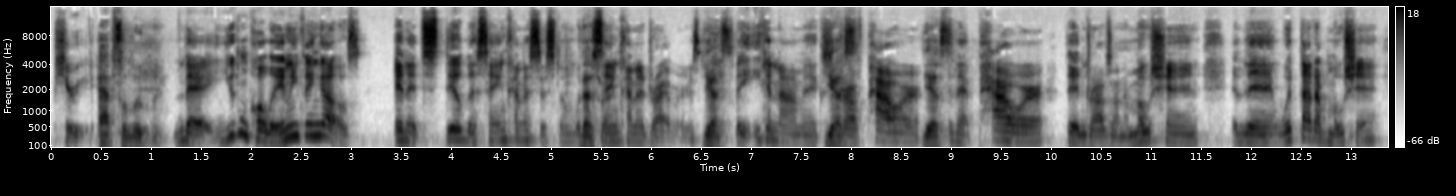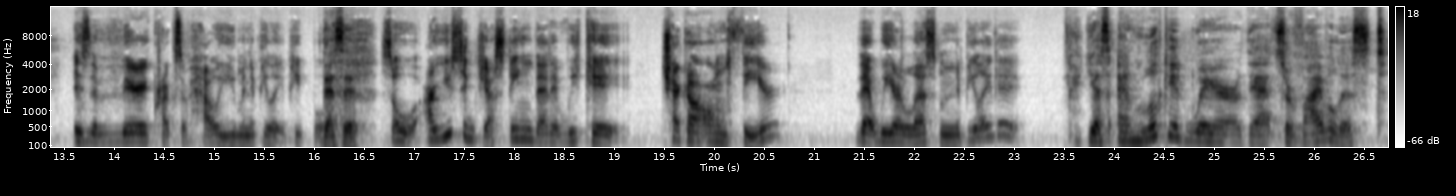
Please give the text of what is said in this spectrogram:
period. Absolutely. That you can call it anything else and it's still the same kind of system with That's the same right. kind of drivers. Yes. The economics yes. drive power. Yes. And that power then drives on emotion. And then with that emotion is the very crux of how you manipulate people. That's it. So are you suggesting that if we could check our own fear, that we are less manipulated? Yes. And look at where that survivalist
